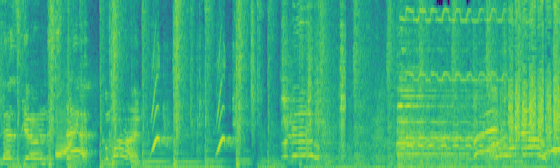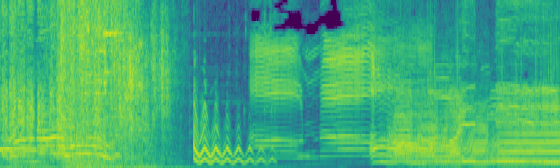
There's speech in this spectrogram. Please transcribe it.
Let's go on the step. Come on. Oh no! Oh no! Oh no! Oh, ah, my knee.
